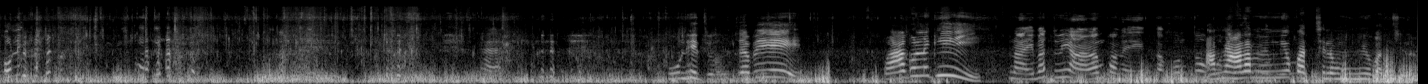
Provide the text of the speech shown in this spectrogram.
ফোনে- হ্যাঁ যাবে পাগল নাকি? না এবার তুমি আরাম পাবে তখন তো আমি আরাম এমনিও পাচ্ছিলাম এমনিও পাচ্ছিলাম।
